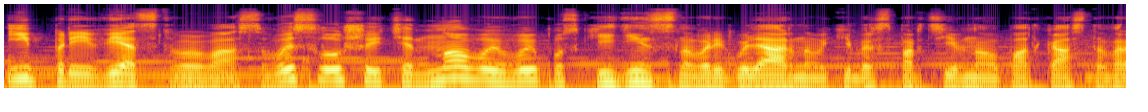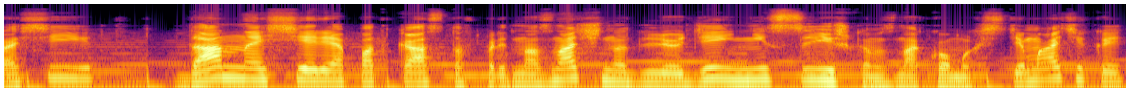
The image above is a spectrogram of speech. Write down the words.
И приветствую вас! Вы слушаете новый выпуск единственного регулярного киберспортивного подкаста в России. Данная серия подкастов предназначена для людей не слишком знакомых с тематикой.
